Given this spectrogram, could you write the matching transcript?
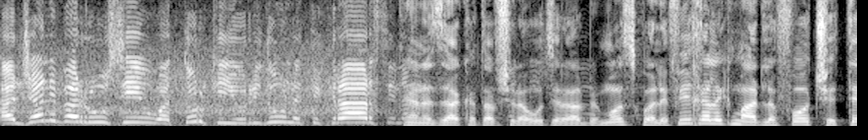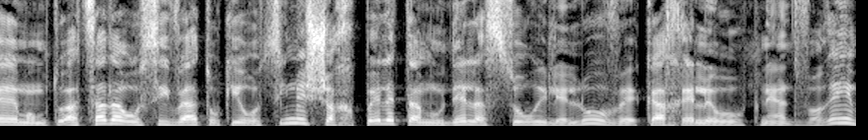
الجانب الروسي والتركي يريدون تكرار כן, אז זה הכתב של ערוץ אלרל במוסקבה. לפי חלק מההדלפות שטרם אומתו, הצד הרוסי והטורקי רוצים לשכפל את המודל הסורי ללוב, וכך אלו פני הדברים.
